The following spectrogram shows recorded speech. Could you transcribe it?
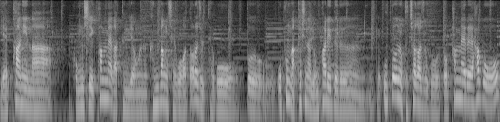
예판이나 공식 판매 같은 경우는 금방 재고가 떨어질 테고 또 오픈 마켓이나 용팔이들은 웃돈을 붙여가지고 또 판매를 하고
